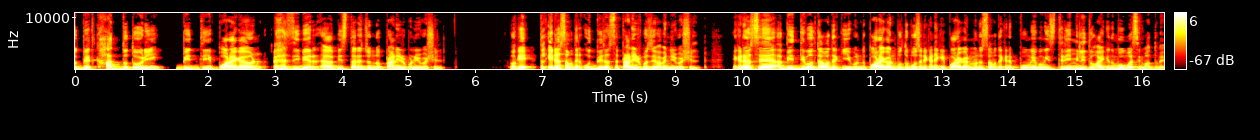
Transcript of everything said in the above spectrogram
উদ্ভিদ খাদ্য তৈরি বৃদ্ধি পরাগায়ন জীবের বিস্তারের জন্য প্রাণীর উপর নির্ভরশীল। ওকে? তাহলে এটা হচ্ছে আমাদের উদ্ভিদ হচ্ছে প্রাণীর উপর যেভাবে নির্ভরশীল। এখানে হচ্ছে বৃদ্ধি বলতে আমাদের কি? বলতে পরাগায়ন বলতে বোঝেন এখানে কি? পরাগায়ন মনে হচ্ছে আমাদের এখানে পুং এবং স্ত্রী মিলিত হয় কিন্তু মৌমাছির মাধ্যমে।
